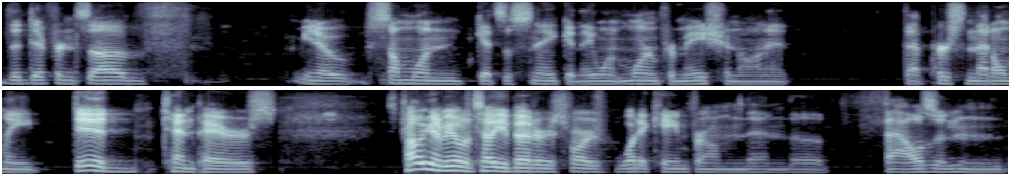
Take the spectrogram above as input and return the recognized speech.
the difference of you know someone gets a snake and they want more information on it that person that only did 10 pairs is probably going to be able to tell you better as far as what it came from than the thousand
